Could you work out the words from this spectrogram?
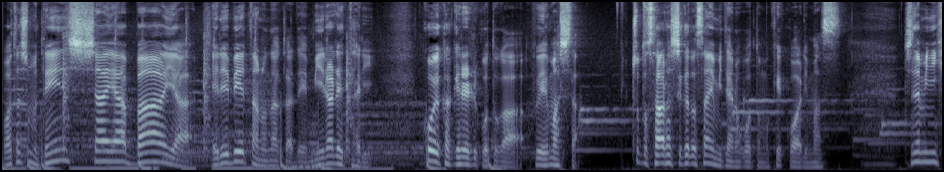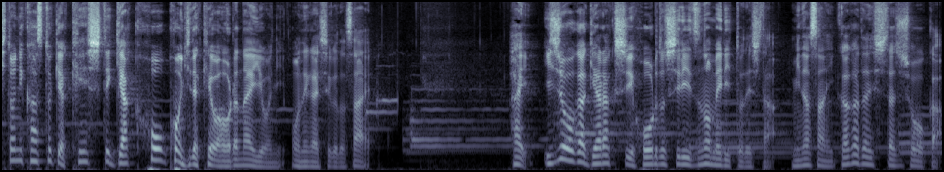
私も電車やバーやエレベーターの中で見られたり声かけられることが増えました。ちょっと触らせてくださいみたいなことも結構あります。ちなみに人に貸すときは決して逆方向にだけは折らないようにお願いしてください。はい。以上がギャラクシーホールドシリーズのメリットでした。皆さんいかがでしたでしょうか？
